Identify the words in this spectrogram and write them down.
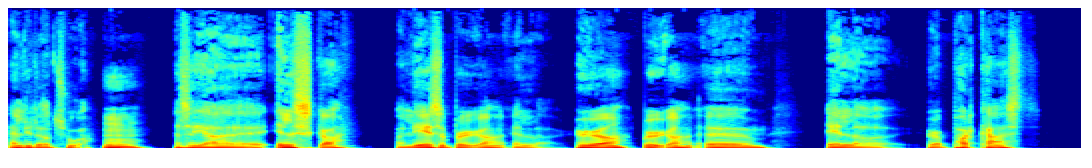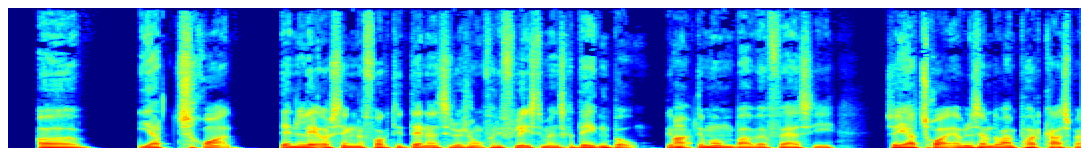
af litteratur. Mm. Altså, jeg øh, elsker at læse bøger, eller høre bøger, øh, eller høre podcast. Og jeg tror, den lavest hængende frugt i den her situation, for de fleste mennesker, det er ikke en bog. Det, Nej. det må man bare være færdig at sige. Så jeg tror, jeg vil se, om der var en podcast på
